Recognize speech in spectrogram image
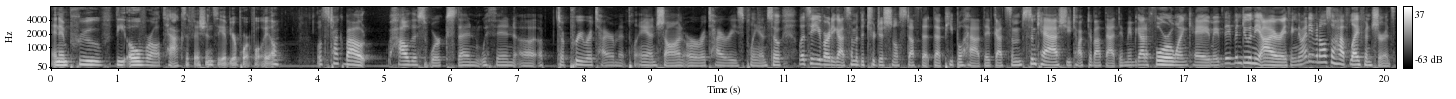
and improve the overall tax efficiency of your portfolio. Let's talk about how this works then within a, a, pre-retirement plan, Sean, or a retiree's plan. So let's say you've already got some of the traditional stuff that, that people have. They've got some some cash. You talked about that. They maybe got a 401k. Maybe they've been doing the IRA thing. They might even also have life insurance.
